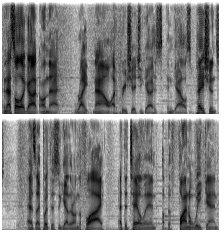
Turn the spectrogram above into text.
And that's all I got on that right now. I appreciate you guys and gals' patience as I put this together on the fly at the tail end of the final weekend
